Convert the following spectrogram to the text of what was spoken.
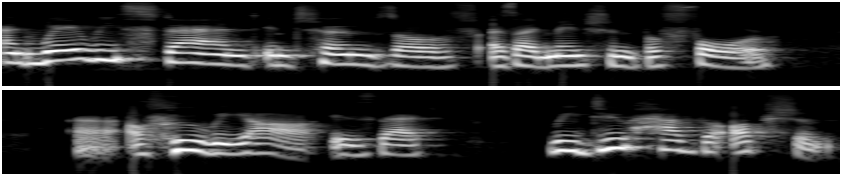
And where we stand in terms of, as I mentioned before, uh, of who we are, is that we do have the option.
